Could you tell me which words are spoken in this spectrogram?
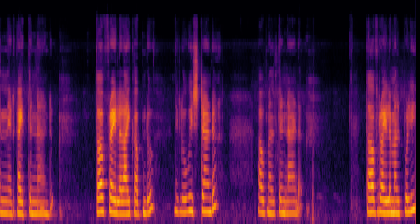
ಎಣ್ಣೆಡ್ ಕಾಯ್ತುಂಡು ತಾ ಫ್ರೈಲ ಆಯ್ಕಾಪುಂಡು ನಿಕ್ಲು ಇಷ್ಟ ಅಂಡು ಅವು ಮಲ್ತುಂಡು ತಾ ಫ್ರೈಲ ಮಲ್ಪೊಲಿ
